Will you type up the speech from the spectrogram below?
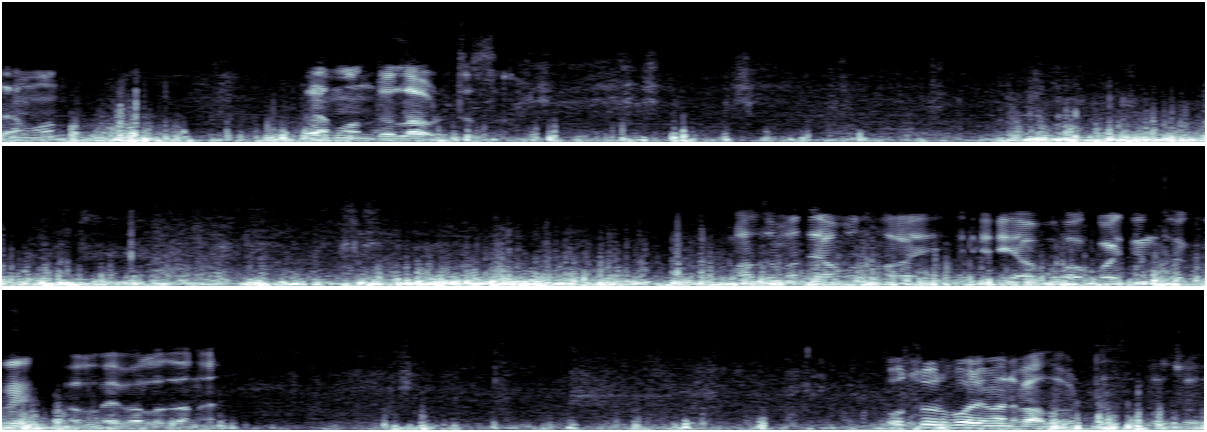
যেমন, তেমন দোলা উঠতেছে। কয়দিন থাকবে? আল্লাহ ভালো জানে। প্রচুর পরিমাণে ভালো উঠতেছে, প্রচুর।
